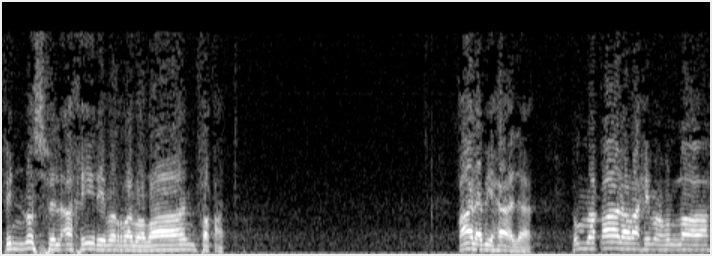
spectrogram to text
في النصف الأخير من رمضان فقط. قال بهذا. ثم قال رحمه الله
